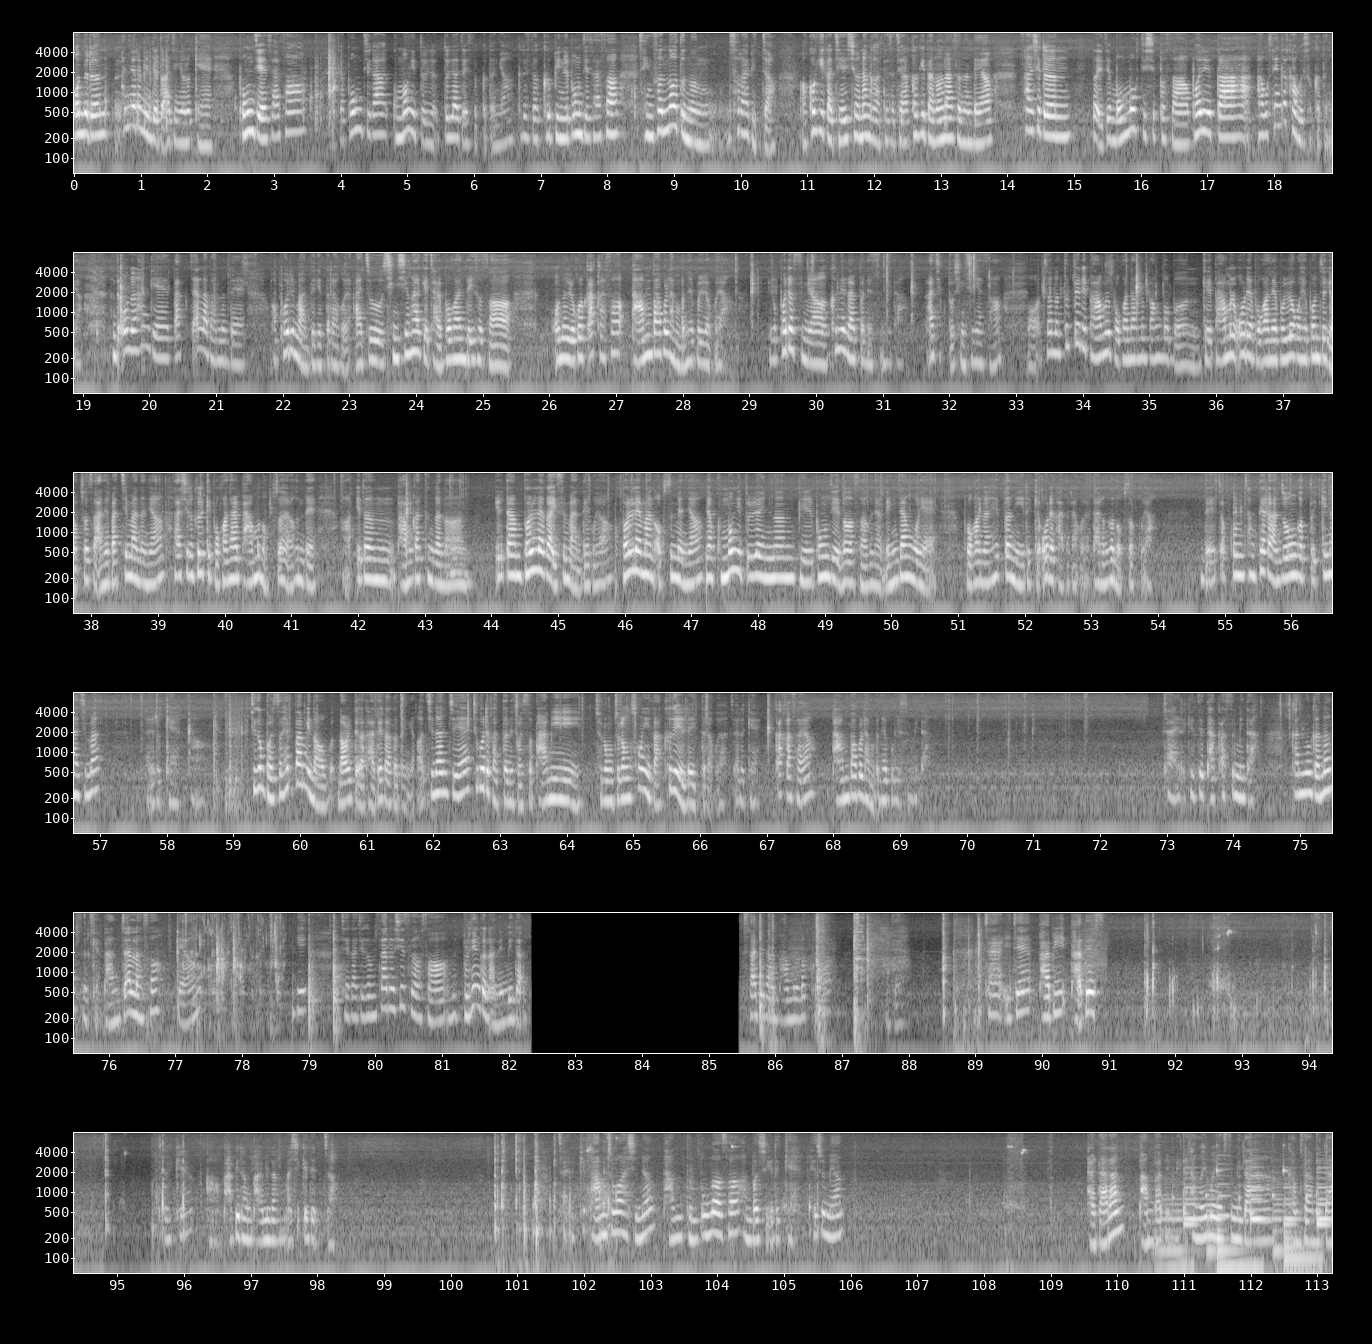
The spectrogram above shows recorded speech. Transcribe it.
오늘은 한여름인데도 아직 이렇게 봉지에 싸서 그러니까 봉지가 구멍이 뚫려, 뚫려 져 있었거든요. 그래서 그 비닐봉지에 싸서 생선 넣어두는 서랍 있죠. 어, 거기가 제일 시원한 것 같아서 제가 거기다 넣어놨었는데요. 사실은 이제 못 먹지 싶어서 버릴까 하고 생각하고 있었거든요. 근데 오늘 한 개 딱 잘라봤는데 어, 버리면 안 되겠더라고요. 아주 싱싱하게 잘 보관돼 있어서 오늘 요걸 깎아서 밤밥을 한번 해보려고요. 이거 버렸으면 큰일 날 뻔했습니다. 아직도 싱싱해서. 뭐 저는 특별히 밤을 보관하는 방법은 이렇게 밤을 오래 보관해 보려고 해본 적이 없어서 안 해봤지만은요. 사실은 그렇게 보관할 밤은 없어요. 근데 어, 이런 밤 같은 거는 일단 벌레가 있으면 안 되고요. 벌레만 없으면요. 그냥 구멍이 뚫려 있는 비닐봉지에 넣어서 그냥 냉장고에 보관을 했더니 이렇게 오래 가더라고요. 다른 건 없었고요. 근데 조금 상태가 안 좋은 것도 있긴 하지만 자, 이렇게 어. 지금 벌써 햇밤이 나오, 나올 때가 다 돼가거든요. 어, 지난주에 시골에 갔더니 벌써 밤이 주렁주렁 송이가 크게 열려 있더라고요. 자, 이렇게 깎아서요. 밤밥을 한번 해보겠습니다. 자, 이렇게 이제 다 깠습니다. 깎는 거는 이렇게 반 잘라서 뿅. 이게 제가 지금 쌀을 씻어서 불린 건 아닙니다. 쌀이랑 밤을 넣고요. 이제 자 이제 밥이 다 됐어. 이렇게 어, 밥이랑 밤이랑 맛있게 됐죠. 자 이렇게 밤 좋아하시면 밤 듬뿍 넣어서 한 번씩 이렇게 해주면 달달한 밤밥입니다. 상의모였습니다. 감사합니다.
